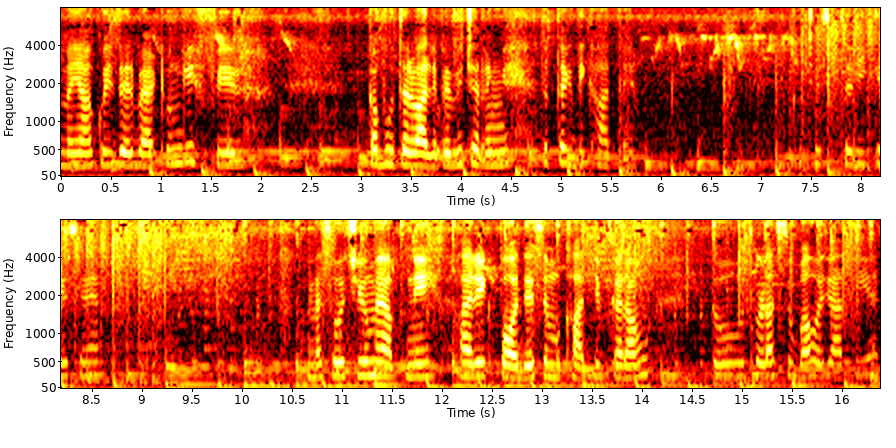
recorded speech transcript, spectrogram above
मैं यहाँ कुछ देर बैठूँगी, फिर कबूतर वाले पे भी चलेंगे। तब तक दिखाते हैं। कुछ इस तरीके से मैं सोच रही हूँ मैं अपने हर एक पौधे से मुखातिब कराऊँ। तो थोड़ा सुबह हो जाती है,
